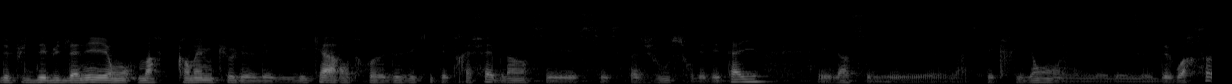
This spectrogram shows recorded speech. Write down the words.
depuis le début de l'année, on remarque quand même que l'écart entre deux équipes est très faible. Hein. Ça se joue sur des détails et là c'est, bah, c'était criant. Euh, de voir ça.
